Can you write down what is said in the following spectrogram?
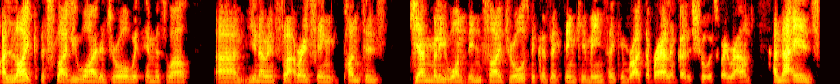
I like the slightly wider draw with him as well. Um, you know, in flat racing, punters generally want inside draws because they think it means they can ride the rail and go the shortest way round. And that is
